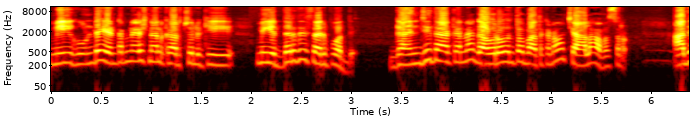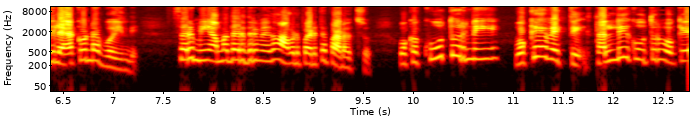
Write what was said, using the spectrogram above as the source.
మీకు ఉండే ఇంటర్నేషనల్ ఖర్చులకి మీ ఇద్దరిది సరిపోద్ది. గంజి దాకన్నా గౌరవంతో బతకడం చాలా అవసరం. అది లేకుండా పోయింది. సరే మీ అమ్మ దరిద్రం ఏదో ఆవిడ పడితే పడవచ్చు ఒక కూతుర్ని ఒకే వ్యక్తి తల్లి కూతురు ఒకే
